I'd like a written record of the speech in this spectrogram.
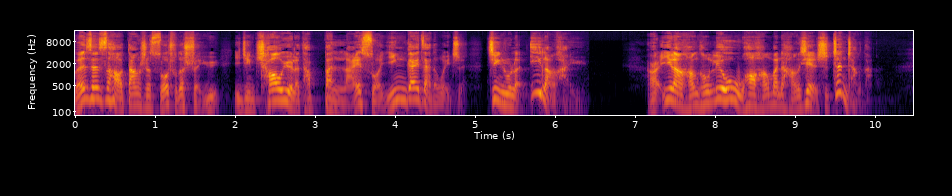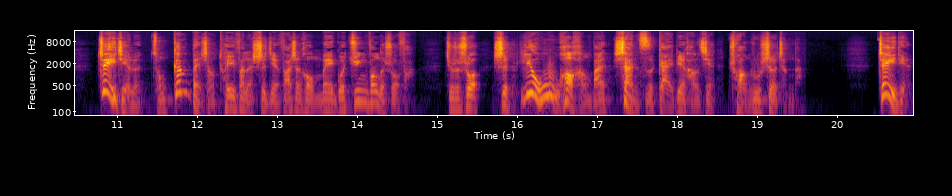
文森斯号当时所处的水域已经超越了它本来所应该在的位置，进入了伊朗海域，而伊朗航空六五五号航班的航线是正常的。这一结论从根本上推翻了事件发生后美国军方的说法，就是说是六五五号航班擅自改变航线闯入射程的。这一点，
